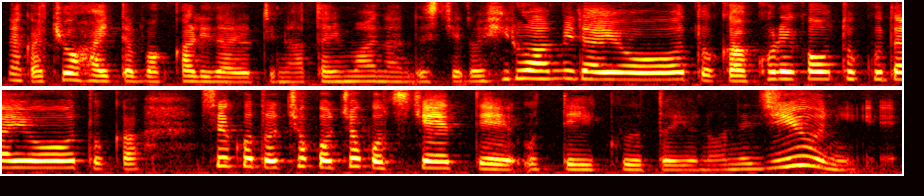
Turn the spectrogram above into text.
なんか今日入ったばっかりだよっていうのは当たり前なんですけど「昼編みだよ」とか「これがお得だよ」とかそういうことをちょこちょこつけて売っていくというのをね自由に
